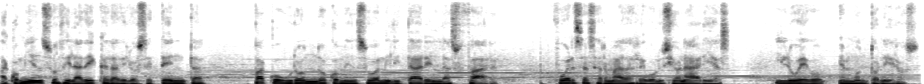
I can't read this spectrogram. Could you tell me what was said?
A comienzos de la década de los 70, Paco Urondo comenzó a militar en las FARC, Fuerzas Armadas Revolucionarias, y luego en Montoneros.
